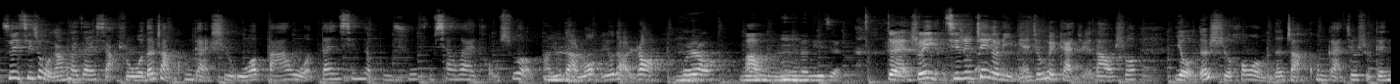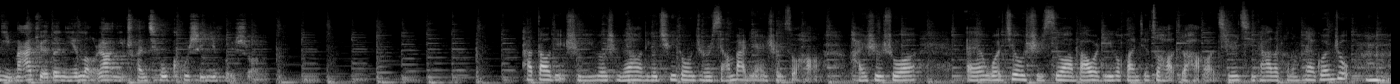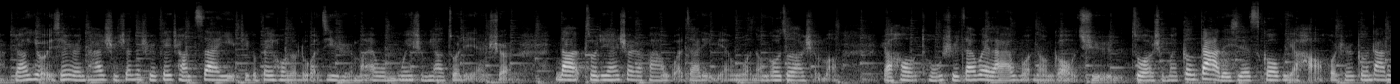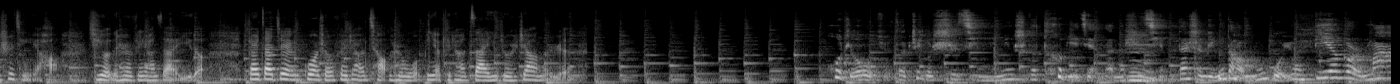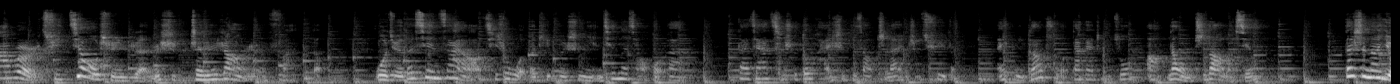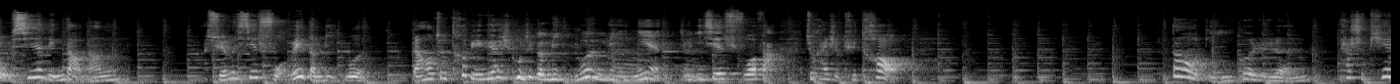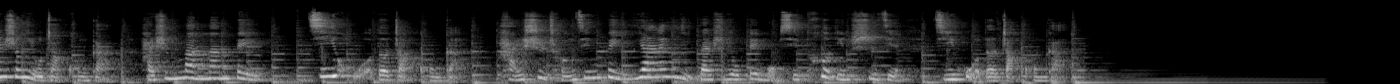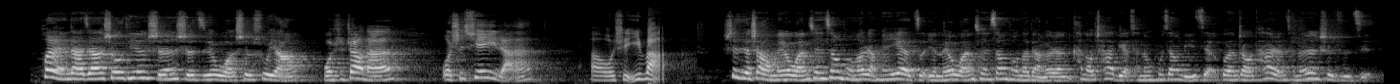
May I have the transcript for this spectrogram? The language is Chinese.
所以其实我刚才在想说，我的掌控感是我把我担心的不舒服向外投射了啊，有点乱，有点绕，不绕啊，嗯能理解。对，所以其实这个里面就会感觉到说，有的时候我们的掌控感就是跟你妈觉得你冷，让你穿秋裤是一回事儿。它到底是一个什么样的一个驱动？就是想把这件事做好，还是说，哎，我就是希望把我这一个环节做好就好了？其实其他的可能不太关注。嗯，然后有一些人他是真的是非常在意这个背后的逻辑是什么？哎，我们为什么要做这件事儿？那做这件事儿的话，我在里边我能够做到什么？然后同时在未来我能够去做什么更大的一些 scope 也好，或者是更大的事情也好，其实有的人是非常在意的。但是在这个过程非常巧的是，我们也非常在意就是这样的人。或者我觉得这个事情明明是个特别简单的事情，但是领导如果用爹味儿、妈味儿去教训人，是真让人烦的。我觉得现在啊，其实我的体会是，年轻的小伙伴，大家其实都还是比较直来直去的。哎，你告诉我大概怎么做啊？那我们知道了，行。但是呢，有些领导呢，学了些所谓的理论，然后就特别愿意用这个理论理念，就一些说法就开始去套。到底一个人他是天生有掌控感，还是慢慢被激活的掌控感，还是曾经被压抑，但是又被某些特定事件激活的掌控感？欢迎大家收听《十人十集》，我是舒阳。我是赵楠，我是薛逸然，啊，我是伊娃。世界上没有完全相同的两片叶子，也没有完全相同的两个人。看到差别才能互相理解，关照他人才能认识自己。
